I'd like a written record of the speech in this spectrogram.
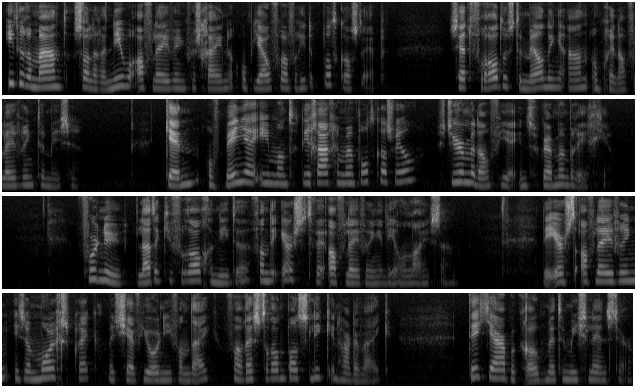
Iedere maand zal er een nieuwe aflevering verschijnen op jouw favoriete podcast-app. Zet vooral dus de meldingen aan om geen aflevering te missen. Ken of ben jij iemand die graag in mijn podcast wil? Stuur me dan via Instagram een berichtje. Voor nu laat ik je vooral genieten van de eerste twee afleveringen die online staan. De eerste aflevering is een mooi gesprek met chef Jorni van Dijk van restaurant Basiliek in Harderwijk. Dit jaar bekroond met de Michelinster.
